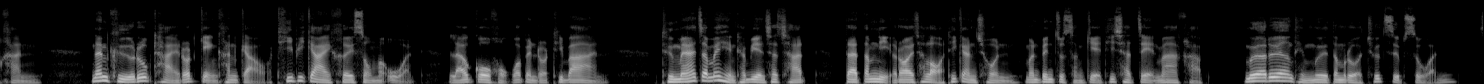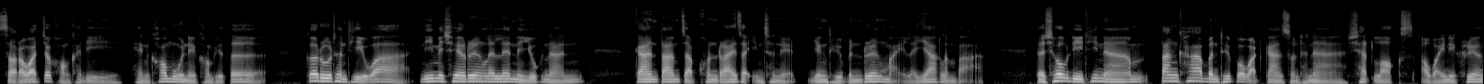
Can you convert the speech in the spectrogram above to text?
ำคัญ นั่นคือรูปถ่ายรถเก๋งคันเก่า ที่พี่กายเคยส่งมาอวด แล้วโกหกว่าเป็นรถที่บ้าน ถึงแม้จะไม่เห็นทะเบียนชัดๆ แต่ตำหนิรอยถลอกที่กันชน มันเป็นจุดสังเกตที่ชัดเจนมากครับ เมื่อเรื่องถึงมือตำรวจชุดสืบสวน สารวัตรเจ้าของคดี เห็นข้อมูลในคอมพิวเตอร์ ก็รู้ทันทีว่านี่ไม่ใช่เรื่องเล่นๆในยุคนั้น การตามจับคนร้ายจากอินเทอร์เน็ต ยังถือเป็นเรื่องใหม่และยากลำบาก แต่โชคดีที่น้ำตั้งค่าบันทึกประวัติการสนทนาแชทล็อกส์เอาไว้ในเครื่อง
